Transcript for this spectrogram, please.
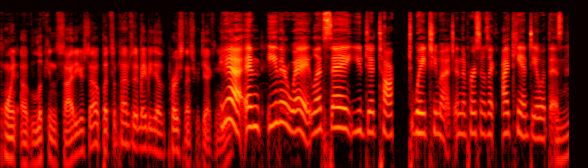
point of looking inside of yourself, but sometimes it may be the other person that's rejecting you. Yeah, and either way, let's say you did talk way too much and the person was like, I can't deal with this. Mm-hmm.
